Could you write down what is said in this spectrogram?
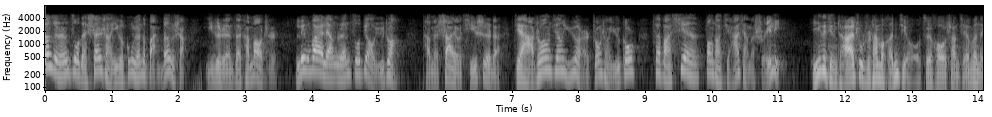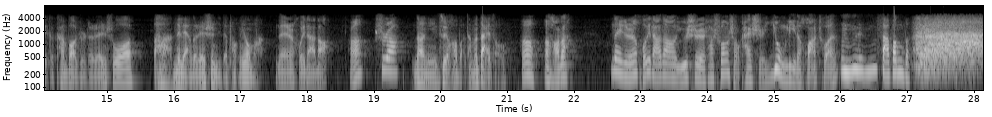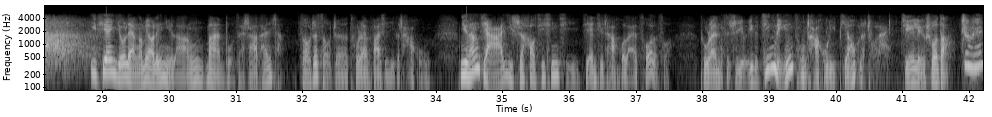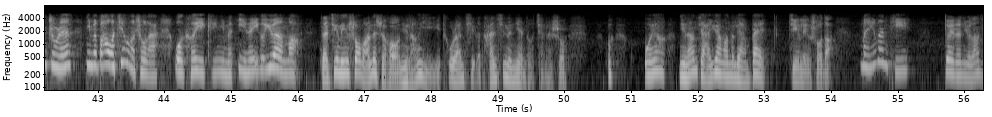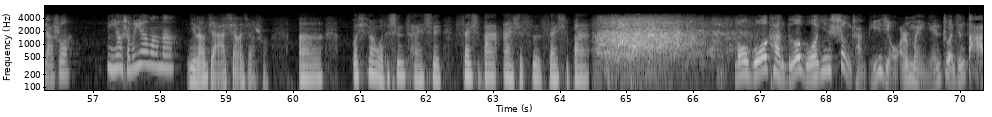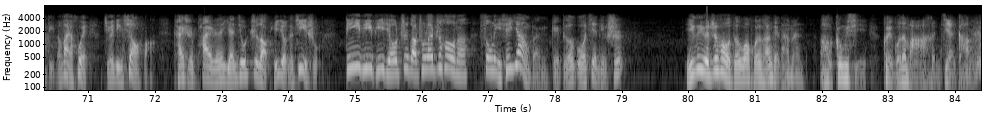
三个人坐在山上一个公园的板凳上，一个人在看报纸，另外两个人做钓鱼状。他们煞有其事的假装将鱼饵装上鱼钩，再把线放到假想的水里。一个警察注视他们很久，最后上前问那个看报纸的人说：“啊，那两个人是你的朋友吗？”那人回答道：“啊，是啊。”那你最好把他们带走。啊啊，好的。那个人回答道。于是他双手开始用力的划船。嗯，撒疯子。一天，有两个妙龄女郎漫步在沙滩上，走着走着，突然发现一个茶壶。女郎甲一时好奇心起，捡起茶壶来搓了搓。突然，此时有一个精灵从茶壶里飘了出来。精灵说道：“主人，主人，你们把我救了出来，我可以给你们一人一个愿望。”在精灵说完的时候，女郎乙突然起了贪心的念头，抢着说：“我我要女郎甲愿望的两倍。”精灵说道：“没问题。”对着女郎甲说：“你要什么愿望呢？”女郎甲想了想说：“啊，我希望我的身材是。”三十八，二十四，三十八。某国看德国因盛产啤酒而每年赚进大笔的外汇，决定效仿，开始派人研究制造啤酒的技术。第一批啤酒制造出来之后呢，送了一些样本给德国鉴定师。一个月之后，德国回函给他们：“哦，恭喜，贵国的马很健康。”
